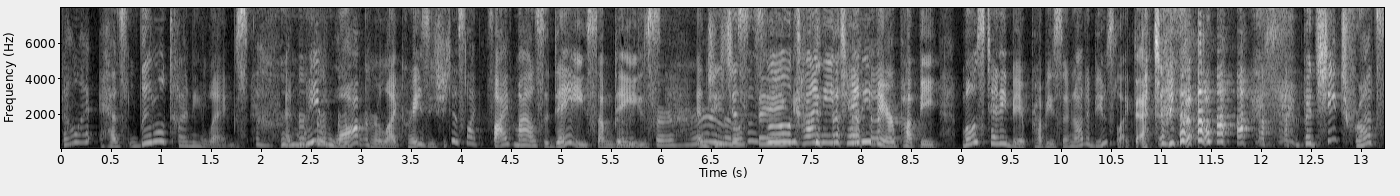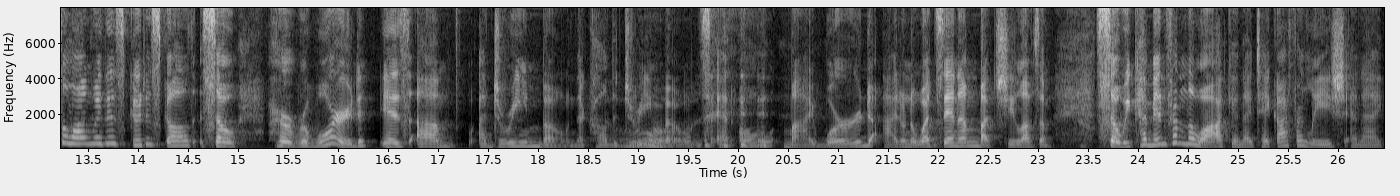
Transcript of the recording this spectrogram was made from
Bella has little tiny legs, and we walk her like crazy. She's just like five miles a day some days, and she's just this little tiny teddy bear puppy. Most teddy bear puppies are not abused like that. you know? but she trots along with us good as gold. So her reward is um, a dream bone. They're called the dream bones. And oh my word, I don't know what's in them, but she loves them. So we come in from the walk and I take off her leash and I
